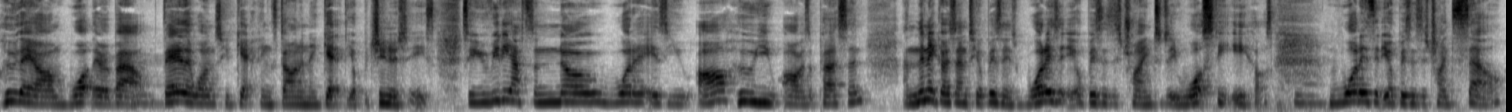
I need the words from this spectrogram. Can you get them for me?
who they are and what they're about, mm. they're the ones who get things done and they get the opportunities. So you really have to know what it is you are, who you are as a person, and then it goes down to your business. What is it your business is trying to do? What's the ethos? What is it your business is trying to sell?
